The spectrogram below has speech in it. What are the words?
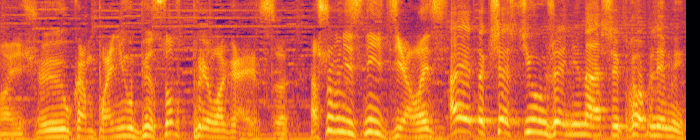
А еще и у компании Ubisoft прилагается. А что мне с ней делать? А это, к счастью, уже не наши проблемы.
